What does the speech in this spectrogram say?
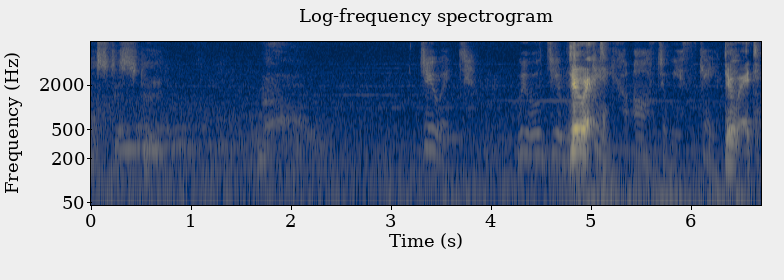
must escape. Now. Do it. We will deal Do it. Gake after we escape. Do it.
